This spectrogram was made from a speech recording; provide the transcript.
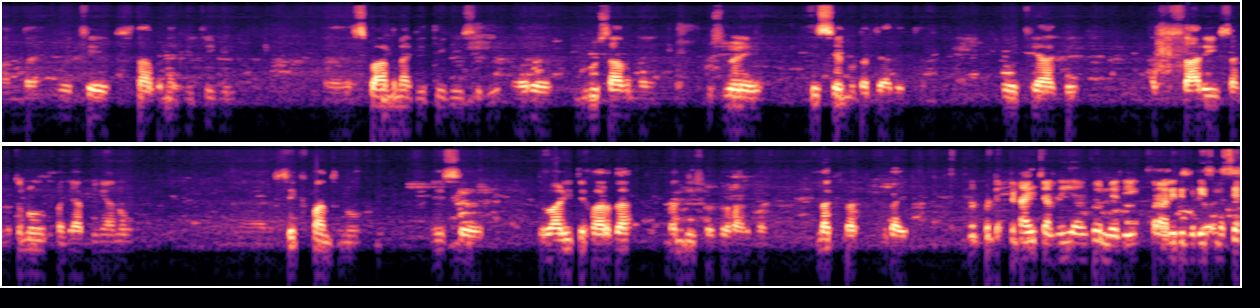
ਮੰਨਦਾ ਹੈ ਉਹ ਇੱਥੇ ਸਥਾਪਨਾ ਕੀਤੀ ਗਈ ਅਹ, ਕੀਤੀ ਗਈ ਸੀ ਔਰ ਗੁਰੂ ਸਾਹਿਬ ਨੇ ਉਸ ਵੇਲੇ ਹਿੱਸੇ ਨੂੰ ਦਰਜਾ ਦਿੱਤਾ। ਉਹ ਇੱਥੇ ਆ ਕੇ ਸਾਰੀ ਸੰਗਤ ਨੂੰ ਪੰਜਾਬੀਆਂ ਨੂੰ ਸਿੱਖ ਪੰਥ ਨੂੰ ਇਸ ਦੀਵਾਲੀ ਤਿਉਹਾਰ ਦਾ ਬੰਦੀ ਛੋੜ ਤਿਉਹਾਰ ਦਾ ਕਟਾਈ ਚੱਲ ਰਹੀ ਹੈ ਝੋਨੇ ਦੀ ਪਰਾਲੀ ਦੀ ਬੜੀ ਸਮੱਸਿਆ।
